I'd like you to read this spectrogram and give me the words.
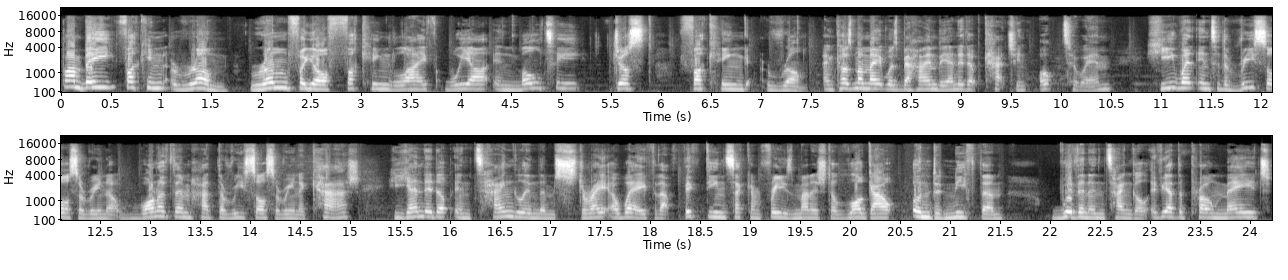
plan B, fucking run. Run for your fucking life. We are in multi. Just fucking run. And cause my mate was behind, they ended up catching up to him. He went into the resource arena. One of them had the resource arena cash. He ended up entangling them straight away for that 15 second freeze, managed to log out underneath them with an entangle. If he had the pro mage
